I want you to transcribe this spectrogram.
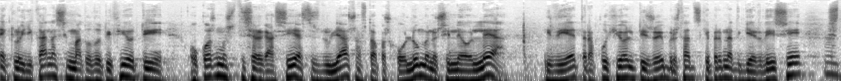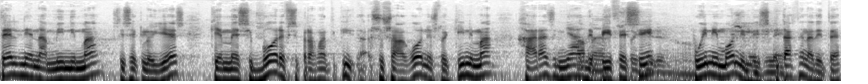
εκλογικά να σηματοδοτηθεί ότι ο κόσμος της εργασίας, της δουλειάς, ο αυτοαπασχολούμενος, η νεολαία ιδιαίτερα που έχει όλη τη ζωή μπροστά της και πρέπει να την κερδίσει, στέλνει ένα μήνυμα στις εκλογές και με συμπόρευση πραγματική στους αγώνες, στο κίνημα, χαράζει μια Πάμε αντεπίθεση που είναι η μόνη λύση. Κοιτάξτε να δείτε.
